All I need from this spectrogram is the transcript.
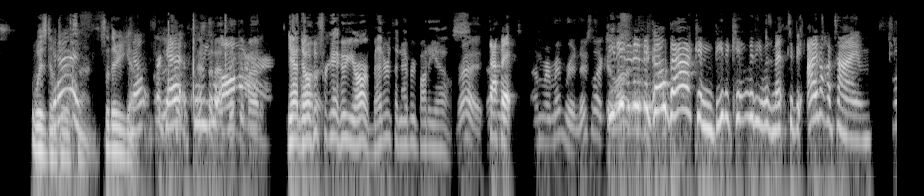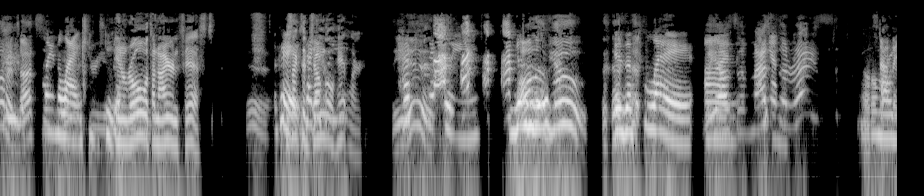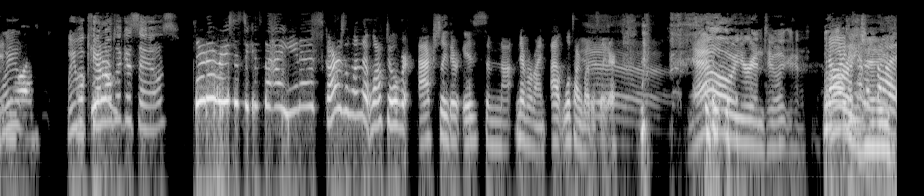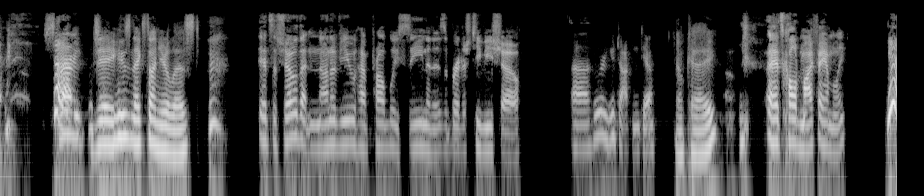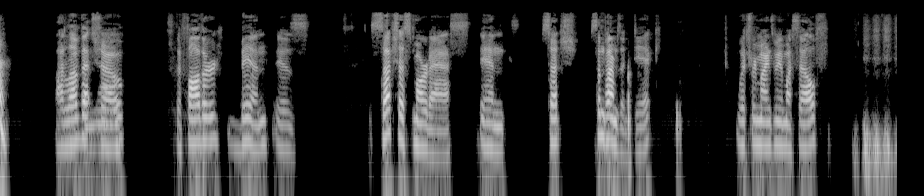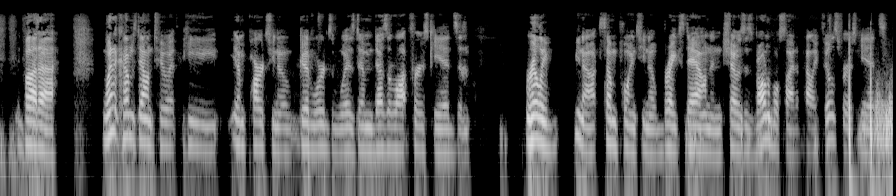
wisdom to Yes. his son. So there you go. Don't forget who that you I think about are. Yeah, There's a lot don't of- forget who you are. Better than everybody else. Right. Stop I'm, it. I'm remembering. There's like a He lot, of, needed to go back and be the king that he was meant to be. I don't have time. a lot of Nazi Playing the Lion King. in that. Enroll with an iron fist. Yeah, Okay, He's like the jungle Hitler. he is. Technically, the All of you. is a play We on. are the master race. Oh Stop my it. god. We will kill all the gazelles. They're not racist against the hyenas. Scar's the one that walked over. Actually, there is some not. Never mind. Uh, we'll talk about this later. Now you're into it. No, All I right, just had a Jay. thought. Shut All up. right, Jay, who's next on your list? It's a show that none of you have probably seen. It is a British TV show. Uh, who are you talking to? Okay. It's called My Family. Yeah. I love that No. show. The father, Ben, is such a smart ass and such sometimes a dick, which reminds me of myself. But uh when it comes down to it, he imparts, you know, good words of wisdom, does a lot for his kids and really, you know, at some points, you know, breaks down and shows his vulnerable side of how he feels for his kids.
